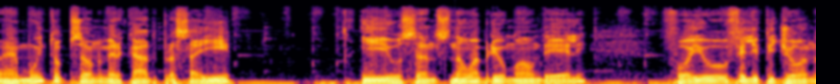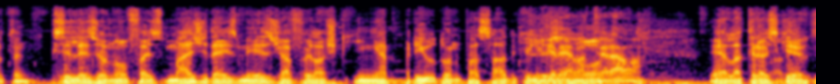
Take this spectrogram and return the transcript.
é, muita opção no mercado para sair e o Santos não abriu mão dele foi o Felipe Jonathan, que se lesionou faz mais de 10 meses, já foi acho que em abril do ano passado que, que ele lesionou. Ele é lateral? É lateral esquerdo.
